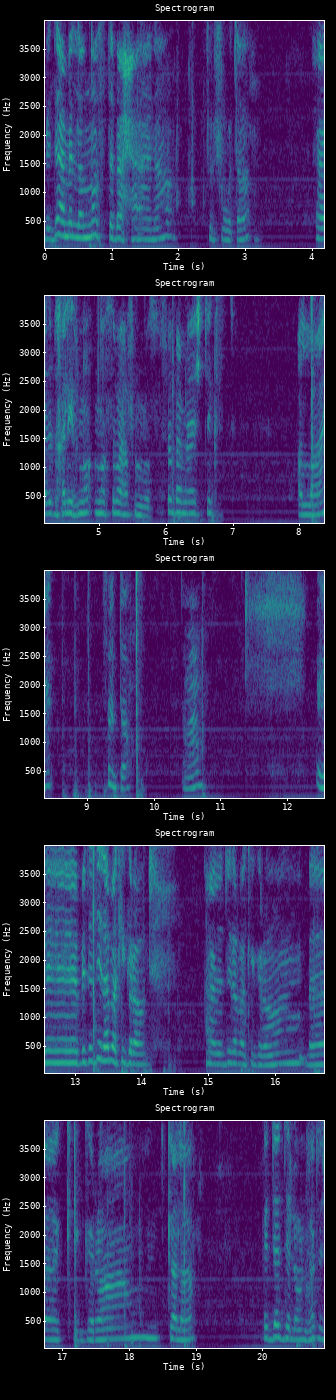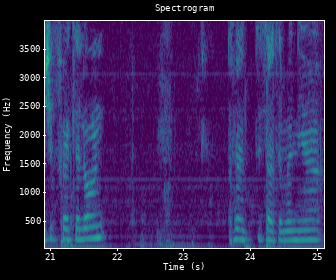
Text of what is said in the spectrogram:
بدي اعمل للنص تبعها أنا في ال footer هذا بدي اخليه في النص تبعها في النص. فبعمل إيش؟ text align center تمام؟ إيه بدي أدي لها background هذا بدي لها background background color بدي أدي لون. هذا نشوفها ك لون مثلا تسعة ثمانية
